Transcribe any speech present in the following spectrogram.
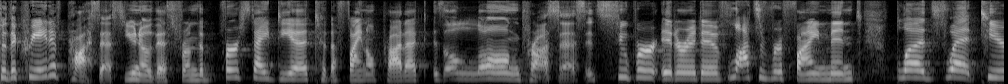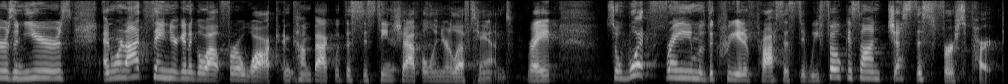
So, the creative process, you know this, from the first idea to the final product is a long process. It's super iterative, lots of refinement, blood, sweat, tears, and years. And we're not saying you're going to go out for a walk and come back with the Sistine Chapel in your left hand, right? So, what frame of the creative process did we focus on? Just this first part,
